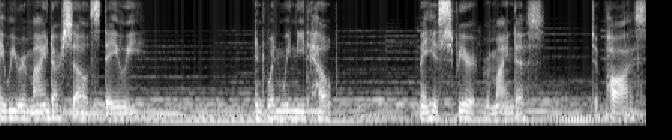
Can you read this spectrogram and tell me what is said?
May we remind ourselves daily, and when we need help, may His Spirit remind us to pause,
